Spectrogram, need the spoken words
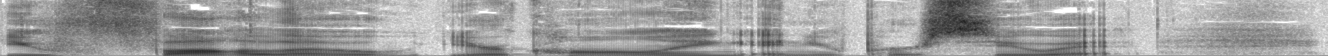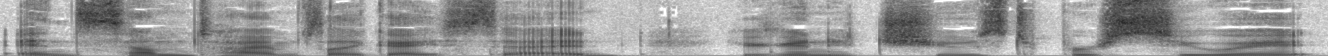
you follow your calling and you pursue it. And sometimes, like I said, you're going to choose to pursue it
